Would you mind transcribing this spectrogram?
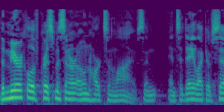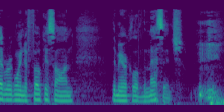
the miracle of Christmas in our own hearts and lives. And, and today, like I've said, we're going to focus on the miracle of the message.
